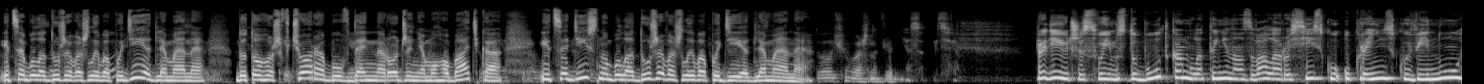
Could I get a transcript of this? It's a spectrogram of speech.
і це була дуже важлива подія для мене. До того ж, вчора був день народження мого батька, і це дійсно була дуже важлива подія для мене. Радіючи своїм здобуткам, Латиніна назвала російсько-українську війну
